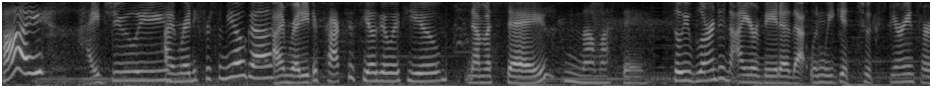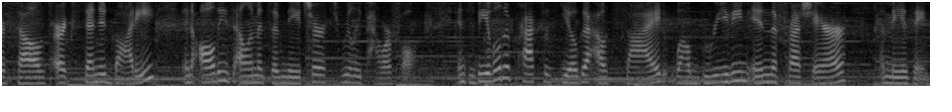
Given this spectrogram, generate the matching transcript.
Hi, Hi, Julie. I'm ready for some yoga. I'm ready to practice yoga with you. Namaste. Namaste. So, we've learned in Ayurveda that when we get to experience ourselves, our extended body, and all these elements of nature, it's really powerful. And to be able to practice yoga outside while breathing in the fresh air, amazing.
